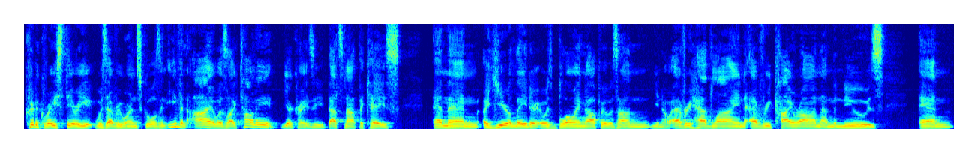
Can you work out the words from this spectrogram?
critical race theory was everywhere in schools, and even I was like, Tony, you're crazy. That's not the case. And then a year later, it was blowing up. It was on, you know, every headline, every chyron on the news. And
